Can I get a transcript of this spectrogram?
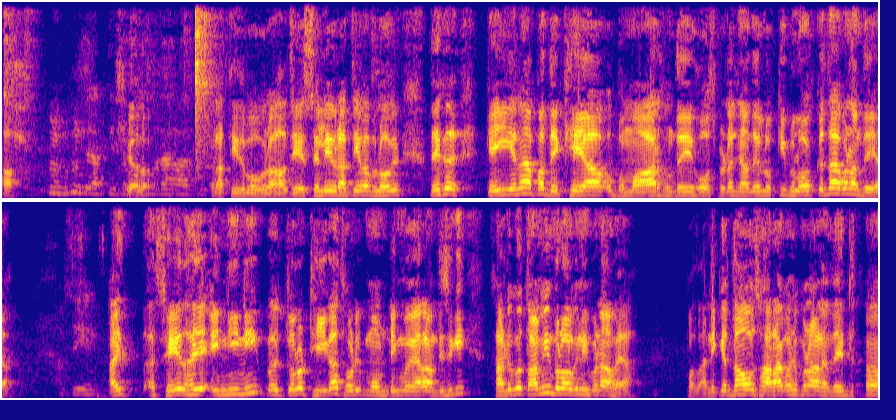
ਆਹ। ਤੋਂ ਚਲੋ। ਰਾਤੀ ਤਾਂ ਬਹੁਤ ਬੁਰਾ ਹਾਲ ਸੀ। ਇਸੇ ਲਈ ਰਾਤੀ ਆਪਾਂ ਵਲੌਗ ਦੇਖ ਕਈ ਹੈ ਨਾ ਆਪਾਂ ਦੇਖੇ ਆ ਉਹ ਬਿਮਾਰ ਹੁੰਦੇ ਹਸਪੀਟਲ ਜਾਂਦੇ ਲੋਕੀ ਵਲੌਗ ਕਿੱਦਾਂ ਬਣਾਉਂਦੇ ਆ? ਅੱਜ ਸਿਹਤ ਹਜੇ ਇੰਨੀ ਨਹੀਂ ਚਲੋ ਠੀਕ ਆ ਥੋੜੀ ਮੌਮਟਿੰਗ ਵਗੈਰਾ ਆਉਂਦੀ ਸੀਗੀ। ਸਾਡੇ ਕੋਲ ਤਾਂ ਵੀ ਵਲੌਗ ਨਹੀਂ ਬਣਾ ਹੋਇਆ। ਪਤਾ ਨਹੀਂ ਕਿੱਦਾਂ ਉਹ ਸਾਰਾ ਕੁਝ ਬਣਾ ਲੈਂਦੇ ਇਦਾਂ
